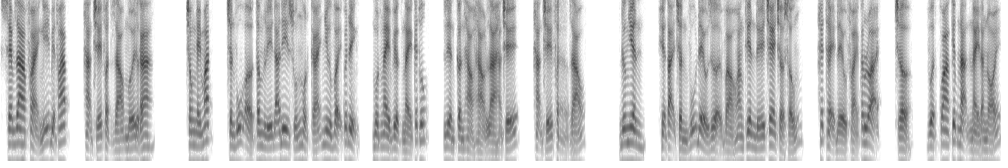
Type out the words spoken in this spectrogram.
Xem ra phải nghĩ biện pháp hạn chế phật giáo mới được a. Trong nháy mắt, trần vũ ở tâm lý đã đi xuống một cái như vậy quyết định, một ngày việc này kết thúc, liền cần hảo hảo là hạn chế hạn chế phật giáo. Đương nhiên, hiện tại trần vũ đều dựa vào hoang thiên đế che chở sống, hết thể đều phải các loại, chờ, vượt qua kiếp nạn này đang nói.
